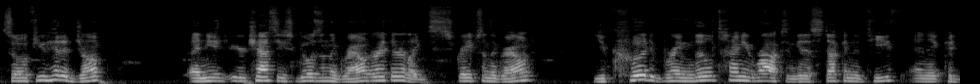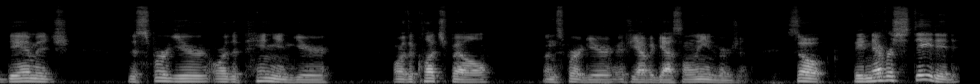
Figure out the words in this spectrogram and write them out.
So if you hit a jump and you, your chassis goes in the ground right there, like scrapes in the ground, you could bring little tiny rocks and get it stuck in the teeth and it could damage the spur gear or the pinion gear or the clutch bell on spur gear if you have a gasoline version. So they never stated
